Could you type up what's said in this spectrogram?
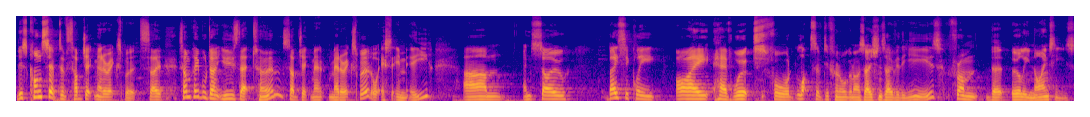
this concept of subject matter experts. So some people don't use that term, subject matter expert or SME. Um, and so basically, I have worked for lots of different organisations over the years from the early 90s.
